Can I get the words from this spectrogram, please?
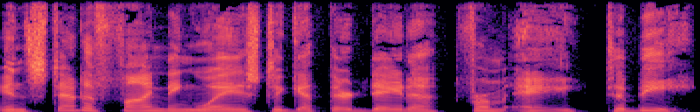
instead of finding ways to get their data from A to B.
